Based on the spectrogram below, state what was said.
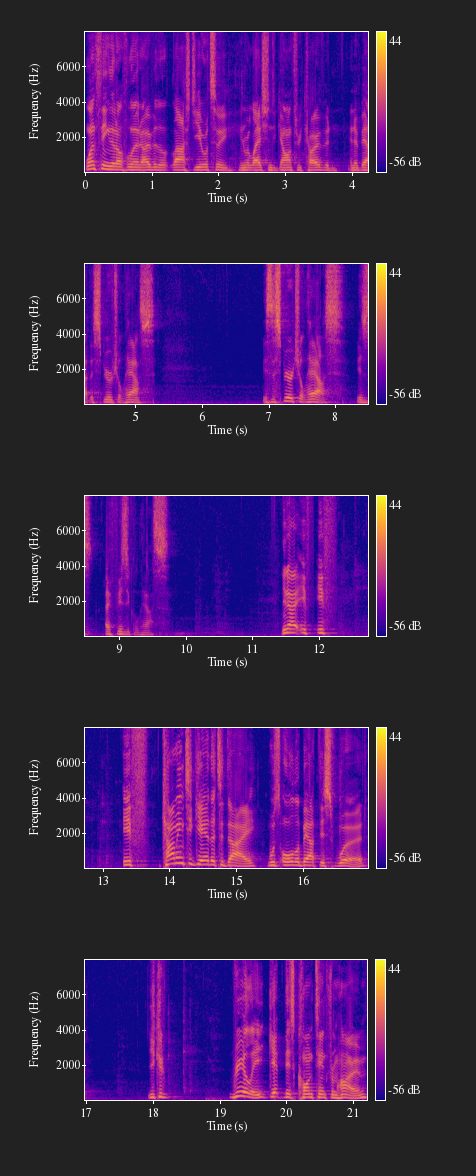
One thing that I've learned over the last year or two in relation to going through COVID and about the spiritual house is the spiritual house is a physical house. You know, if, if, if coming together today was all about this word, you could really get this content from home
